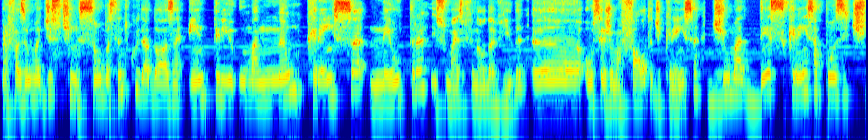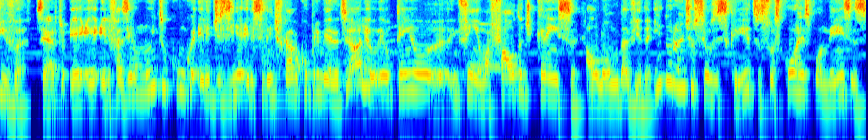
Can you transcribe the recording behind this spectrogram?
para fazer uma distinção bastante cuidadosa entre uma não crença neutra, isso mais pro final da vida, ah, ou seja, uma falta de crença, de uma descrença positiva, certo? E- e- ele fazia muito com. Ele dizia, ele se identificava com o primeiro. Ele dizia: olha, eu, eu tenho, enfim, uma falta de crença ao longo da vida. E durante os seus escritos, suas correspondências,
